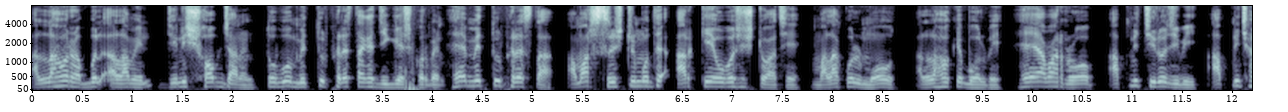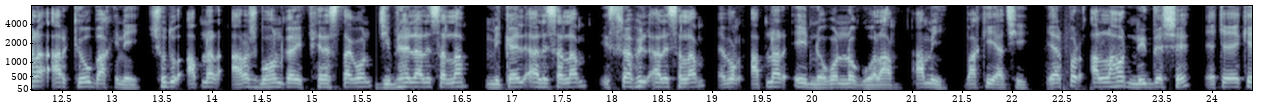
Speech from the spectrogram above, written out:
আল্লাহ রাব্বুল আলামিন যিনি সব জানেন, তবুও মৃত্যুর ফেরেস্তাকে জিজ্ঞেস করবেন, হে মৃত্যুর ফেরেস্তা আমার সৃষ্টির মধ্যে আর কে অবশিষ্ট আছে? মালাকুল মৌত আল্লাহকে বলবে, হে আমার রব, আপনি চিরজীবী, আপনি ছাড়া আর কেউ বাকি নেই। শুধু আপনার আরস বহনকারী ফেরেস্তাগণ জিব্রাহিল আলী সাল্লাম মিকাইল আলী সাল্লাম ইসরাফিল আলী সাল্লাম এবং আপনার এই নগণ্য গোলাম। আমি বাকি আছি। এরপর আল্লাহর নির্দেশে একে একে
